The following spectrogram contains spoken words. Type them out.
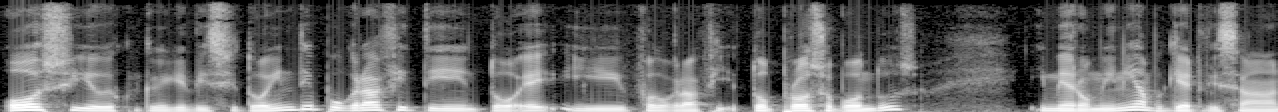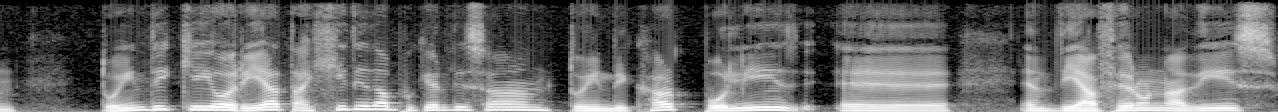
όσοι έχουν κερδίσει το Indy που γράφει την, το, ε, η φωτογραφία, το πρόσωπό τους, η ημερομηνία που κέρδισαν το Indy και η ωραία ταχύτητα που κέρδισαν το IndyCar. Πολύ ε, ενδιαφέρον να δεις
